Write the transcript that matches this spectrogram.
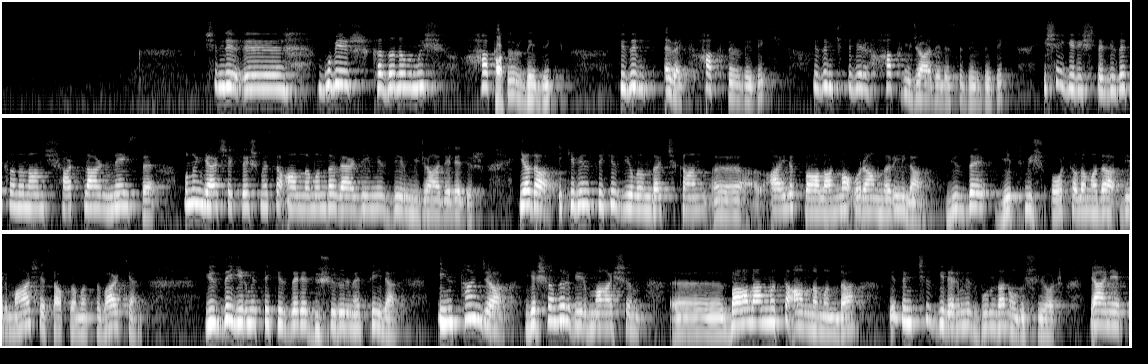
Şimdi e, bu bir kazanılmış haktır dedik. Bizim evet haktır dedik. Bizimkisi bir hak mücadelesidir dedik. İşe girişte bize tanınan şartlar neyse bunun gerçekleşmesi anlamında verdiğimiz bir mücadeledir. Ya da 2008 yılında çıkan e, aylık bağlanma oranlarıyla %70 ortalamada bir maaş hesaplaması varken %28'lere düşürülmesiyle insanca yaşanır bir maaşın e, bağlanması anlamında bizim çizgilerimiz bundan oluşuyor. Yani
